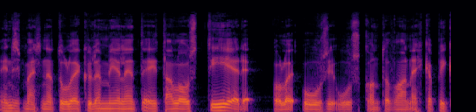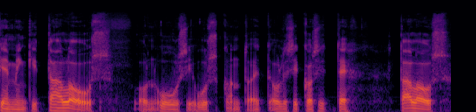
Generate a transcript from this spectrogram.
Ensimmäisenä tulee kyllä mieleen, että ei taloustiede ole uusi uskonto, vaan ehkä pikemminkin talous on uusi uskonto. Että olisiko sitten talous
